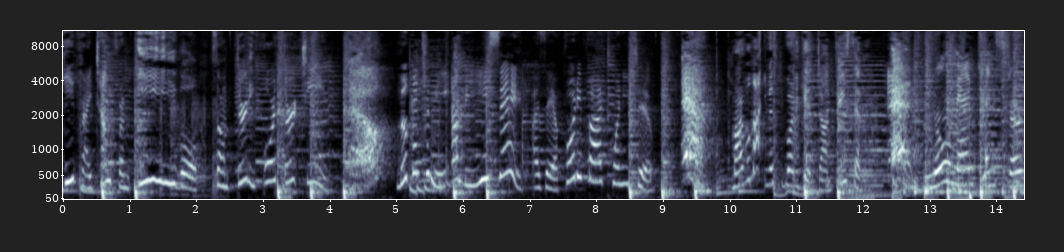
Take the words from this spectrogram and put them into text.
Keep thy tongue from evil. Psalm 34 13. L. Look unto me and be ye saved. Isaiah 45 22. M. Marvel not, you must be born again. John 3 7. N. No man can serve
